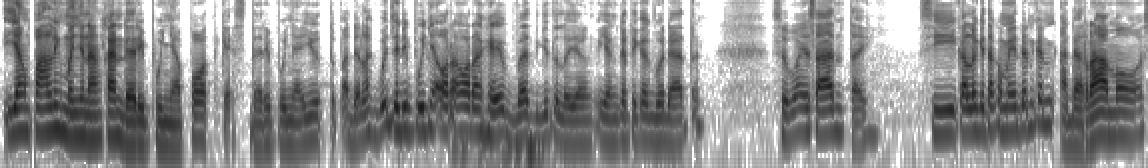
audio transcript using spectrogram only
yang paling menyenangkan dari punya podcast, dari punya YouTube adalah gue jadi punya orang-orang hebat gitu loh yang yang ketika gue datang semuanya santai. Si kalau kita ke Medan kan ada Ramos,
